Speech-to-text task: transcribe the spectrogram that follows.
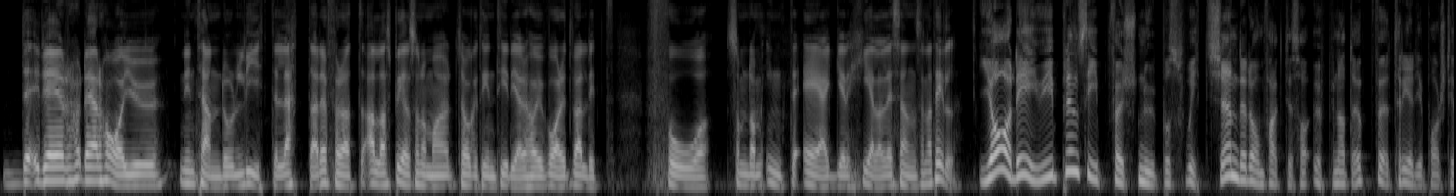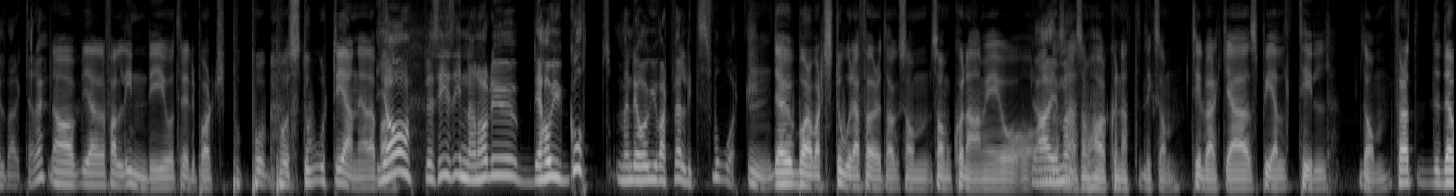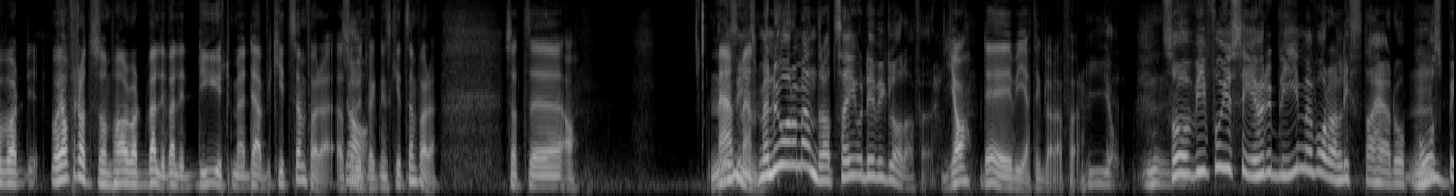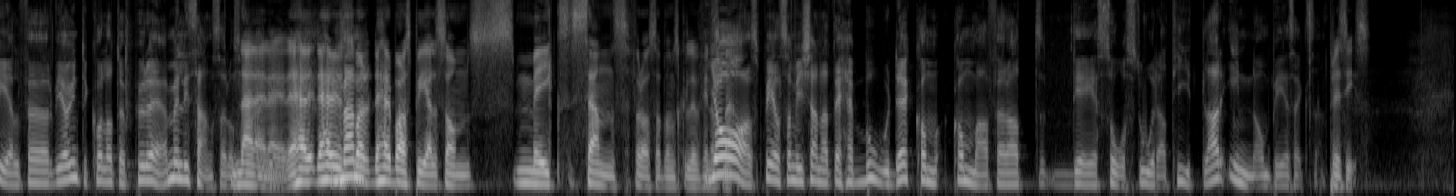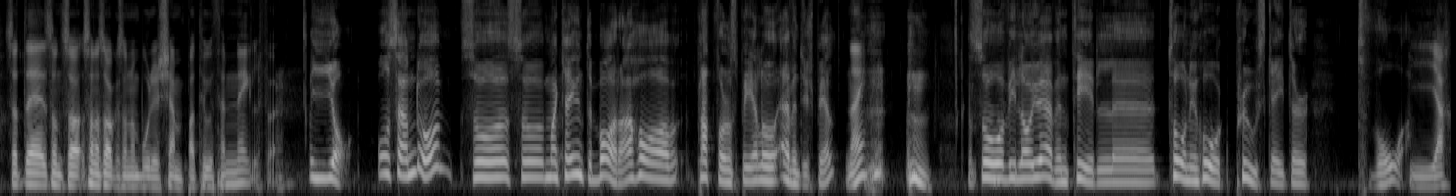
där, där har ju Nintendo lite lättare för att alla spel som de har tagit in tidigare har ju varit väldigt få som de inte äger hela licenserna till. Ja, det är ju i princip först nu på Switchen där de faktiskt har öppnat upp för tredjepartstillverkare. Ja, i alla fall indie och tredjeparts på, på, på stort igen i alla fall. Ja, precis. Innan har det ju det har ju gått, men det har ju varit väldigt svårt. Mm, det har ju bara varit stora företag som, som Konami och, och andra Jajamän. sådana som har kunnat liksom tillverka spel till dem. För att det, det har varit, vad jag förstått som har varit väldigt, väldigt dyrt med dev-kitsen för det, alltså Ja. utvecklingskitsen för det. Så att, eh, ja. Men, Precis. men. men nu har de ändrat sig och det är vi glada för. Ja, det är vi jätteglada för. Ja. Mm, Så vi får ju se hur det blir med våran lista här då på Mm. spel för vi har ju inte kollat upp hur det är med licenser och nej, såna nej, nej. grejer. Det här, det, här är Men- bara, det här är bara spel som makes sense för oss att de skulle finnas med. Ja, spel som vi känner att det här borde kom komma för att det är så stora titlar inom PS6. Precis. Så att det är sånt, sådana saker som de borde kämpa tooth and nail för. Ja. Och sen då så så man kan ju inte bara ha plattformsspel och äventyrsspel. Nej, Så vi la ju även till eh, Tony Hawk Pro Skater 2. ja.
